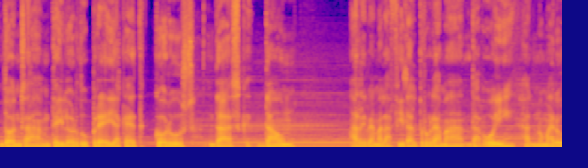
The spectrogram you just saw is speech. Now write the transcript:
Doncs amb Taylor Dupré i aquest chorus Dusk Down arribem a la fi del programa d'avui, el número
